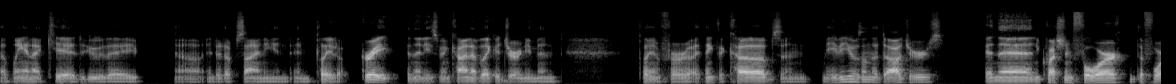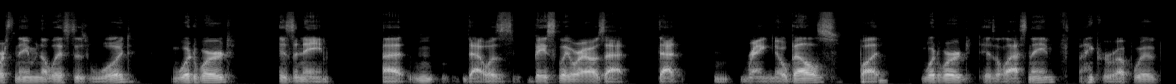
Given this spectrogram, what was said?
Atlanta kid who they uh, ended up signing and, and played great. And then he's been kind of like a journeyman playing for I think the Cubs and maybe he was on the Dodgers. And then question four, the fourth name in the list is Wood. Woodward is a name. Uh, that was basically where I was at. That rang no bells, but Woodward is a last name. I grew up with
